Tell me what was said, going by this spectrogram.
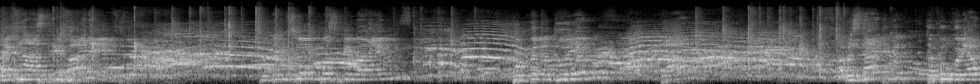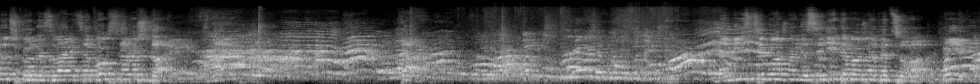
Як настрій, пані? Потанцюємо, поспіваємо, поколядуємо. Так? А ви знаєте таку колядочку називається Бог все рождає? Знаєте? Так. На місці можна не сидіти, можна танцювати. Поїхали.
